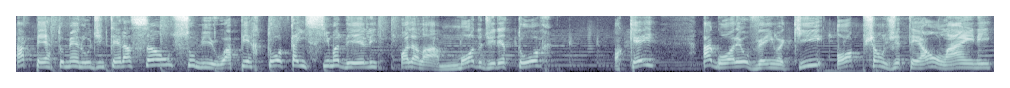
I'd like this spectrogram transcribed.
Aperta o menu de interação, sumiu, apertou, tá em cima dele. Olha lá, modo diretor, ok? Agora eu venho aqui, Option GTA Online,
